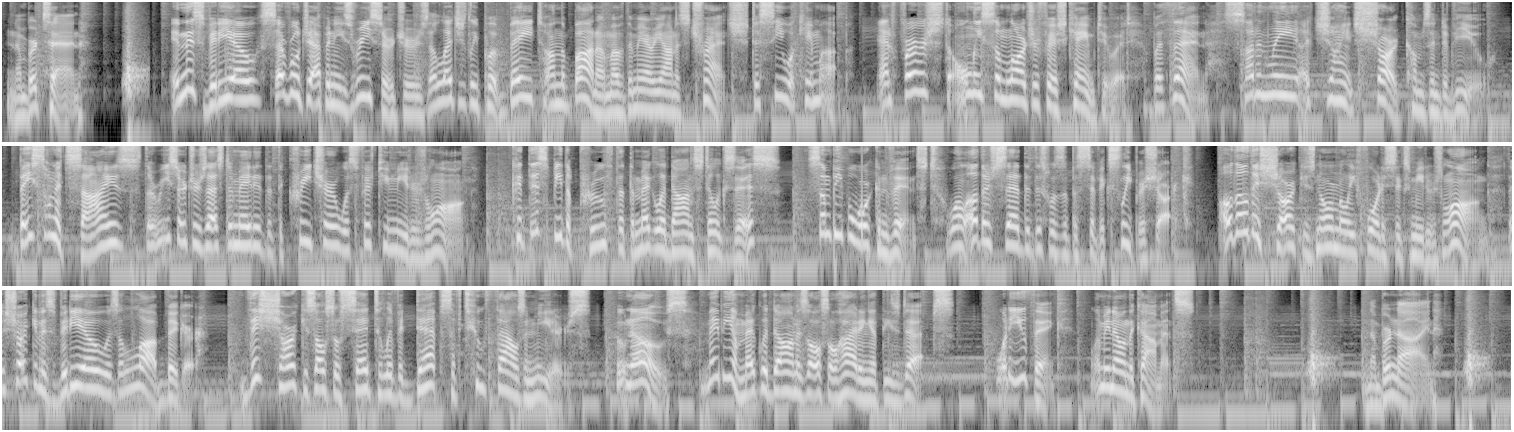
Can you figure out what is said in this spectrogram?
Number 10. In this video, several Japanese researchers allegedly put bait on the bottom of the Marianas Trench to see what came up. At first, only some larger fish came to it, but then, suddenly, a giant shark comes into view. Based on its size, the researchers estimated that the creature was 15 meters long. Could this be the proof that the megalodon still exists? Some people were convinced, while others said that this was a Pacific sleeper shark. Although this shark is normally 4 to 6 meters long, the shark in this video is a lot bigger. This shark is also said to live at depths of 2,000 meters. Who knows, maybe a megalodon is also hiding at these depths. What do you think? Let me know in the comments. Number 9.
